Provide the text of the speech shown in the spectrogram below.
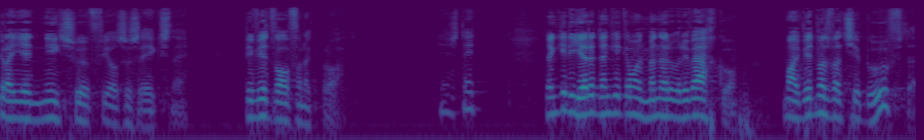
kry jy nie soveel soos X nie. Wie weet waarvan ek praat? Dit is net dink jy die Here dink jy kan met minder oor die weg kom. Maar jy weet mos wat sy behoefte.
